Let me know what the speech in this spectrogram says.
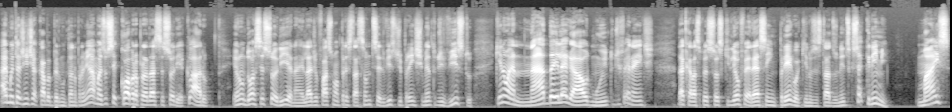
Aí muita gente acaba perguntando para mim: "Ah, mas você cobra para dar assessoria?". Claro, eu não dou assessoria, na realidade eu faço uma prestação de serviço de preenchimento de visto, que não é nada ilegal, muito diferente daquelas pessoas que lhe oferecem emprego aqui nos Estados Unidos, que isso é crime. Mas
